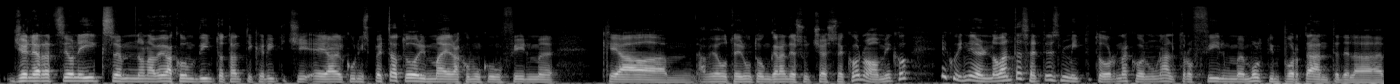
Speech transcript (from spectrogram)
Generazione X non aveva convinto tanti critici e alcuni spettatori, ma era comunque un film che ha, aveva ottenuto un grande successo economico e quindi nel 97 Smith torna con un altro film molto importante della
